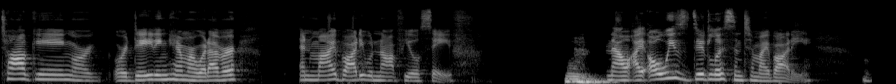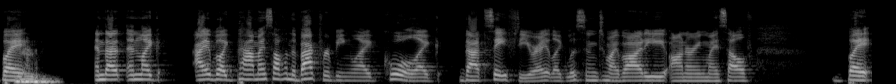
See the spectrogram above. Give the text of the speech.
talking or or dating him or whatever, and my body would not feel safe. Now I always did listen to my body, but and that and like I like pat myself in the back for being like cool, like that's safety, right? Like listening to my body, honoring myself. But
